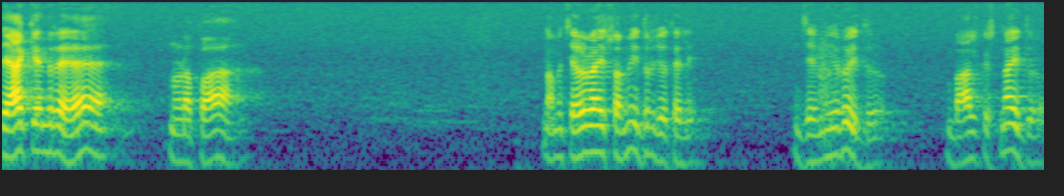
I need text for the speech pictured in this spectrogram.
ಅದು ಯಾಕೆಂದರೆ ನೋಡಪ್ಪ, ನಮ್ಮ ಚಲುವರಾಯ ಸ್ವಾಮಿ ಇದ್ರ ಜೊತೆಯಲ್ಲಿ ಜಮೀರು ಇದ್ದರು ಬಾಲಕೃಷ್ಣ ಇದ್ದರು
